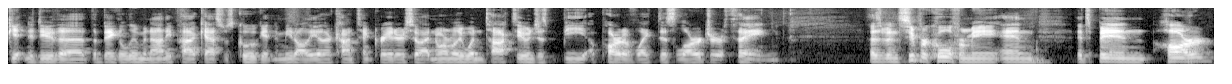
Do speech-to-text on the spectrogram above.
getting to do the the big Illuminati podcast was cool. Getting to meet all the other content creators who I normally wouldn't talk to and just be a part of like this larger thing has been super cool for me. And it's been hard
